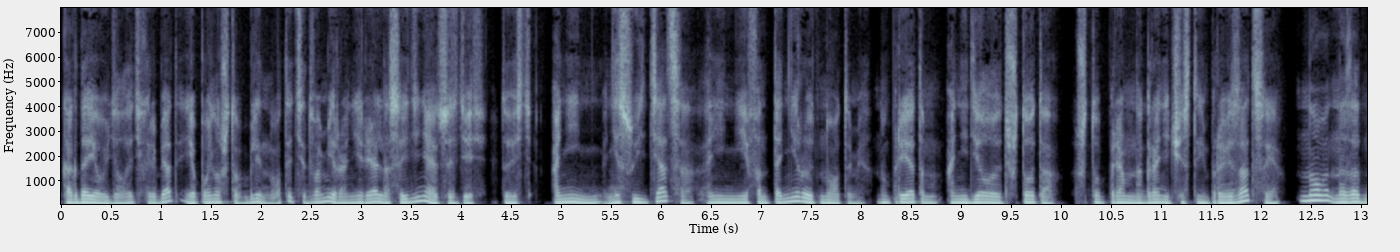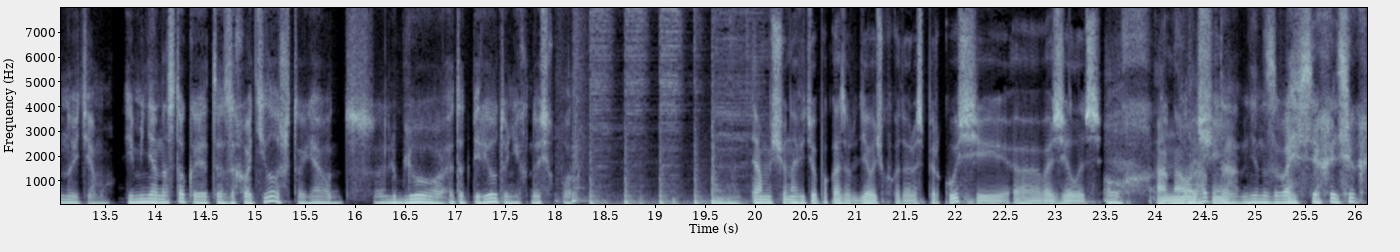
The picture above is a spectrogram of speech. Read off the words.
Когда я увидел этих ребят, я понял, что, блин, вот эти два мира, они реально соединяются здесь. То есть они не суетятся, они не фонтанируют нотами, но при этом они делают что-то, что прямо на грани чистой импровизации, но на заданную тему. И меня настолько это захватило, что я вот люблю этот период у них до сих пор. Там еще на видео показывали девочку, которая с перкуссией э, возилась. Ох, Она очень... не называй всех этих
